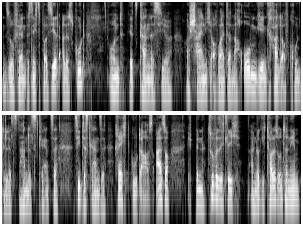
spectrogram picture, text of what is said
Insofern ist nichts passiert, alles gut. Und jetzt kann es hier wahrscheinlich auch weiter nach oben gehen. Gerade aufgrund der letzten Handelskerze sieht das Ganze recht gut aus. Also ich bin zuversichtlich, ein wirklich tolles Unternehmen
